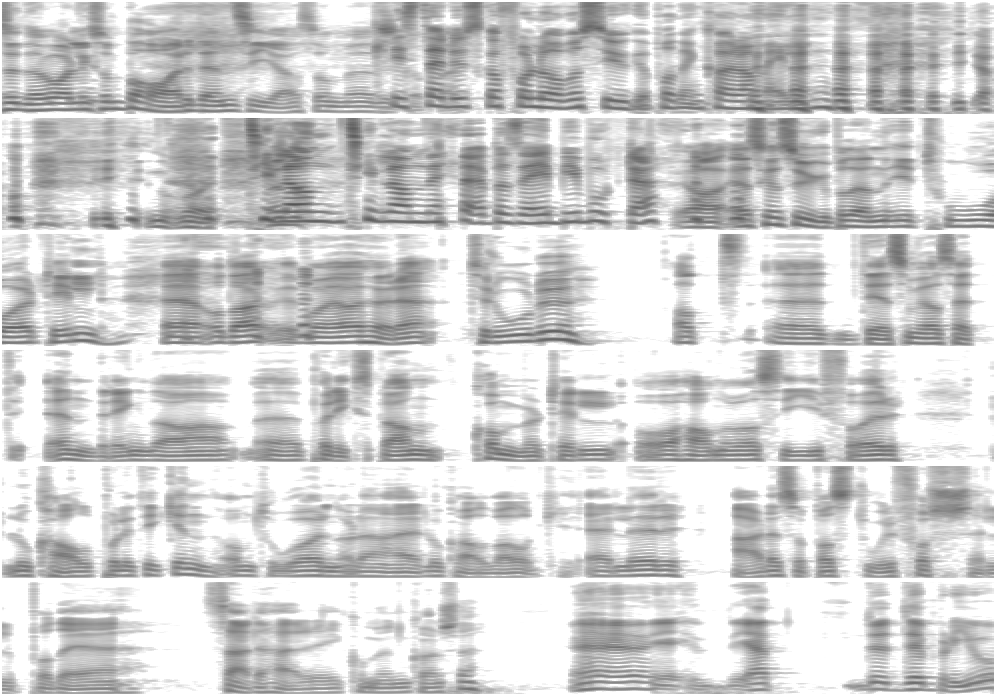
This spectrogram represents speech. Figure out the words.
Så Det var liksom bare den sida som eh, Christer, du skal få lov å suge på den karamellen. ja, til, han, til han jeg på å si, blir borte. ja, jeg skal suge på den i to år til. Eh, og da må jeg høre Tror du at eh, det som vi har sett endring da eh, på riksplan, kommer til å ha noe å si for lokalpolitikken om to år, når det er lokalvalg? Eller er det såpass stor forskjell på det, særlig her i kommunen, kanskje? Eh, jeg det, det, blir jo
